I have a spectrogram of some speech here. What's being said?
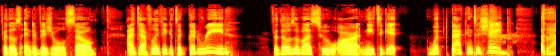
for those individuals. So I definitely think it's a good read for those of us who are need to get whipped back into shape. Yeah.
